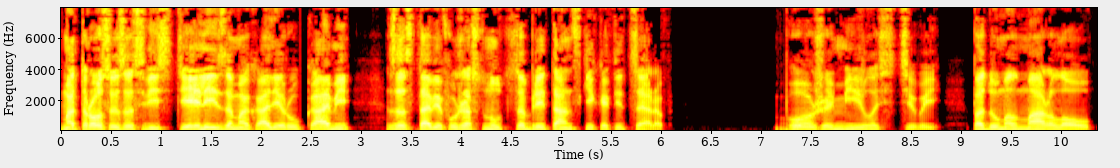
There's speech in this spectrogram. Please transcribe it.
Матросы засвистели и замахали руками, заставив ужаснуться британских офицеров. «Боже милостивый!» — подумал Марлоу.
